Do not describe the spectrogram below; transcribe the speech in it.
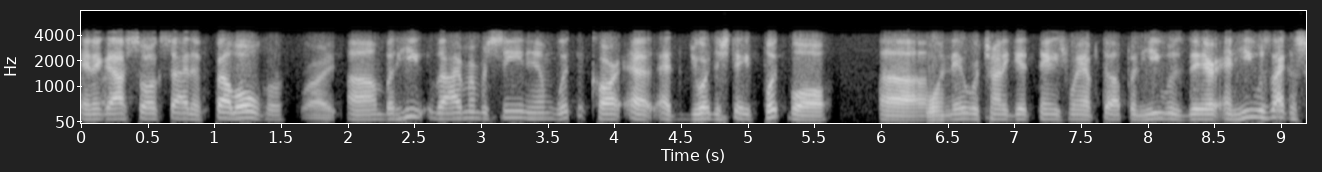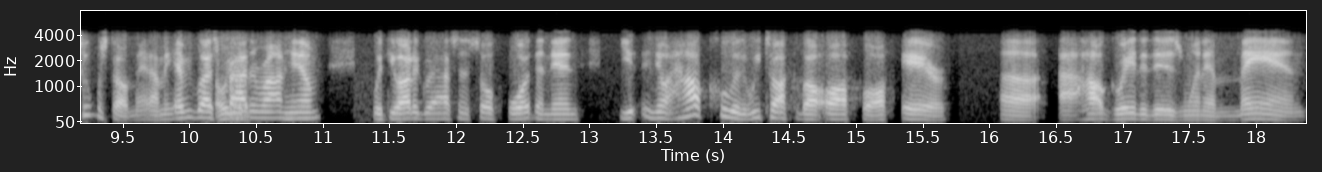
and it got so excited and fell over. Right. Um, but he, I remember seeing him with the cart at, at Georgia State football uh, when they were trying to get things ramped up, and he was there, and he was like a superstar, man. I mean, everybody's Oh, crowding yeah. around him with the autographs and so forth. And then, you, you know, how cool is it? We talked about off off air uh, how great it is when a man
